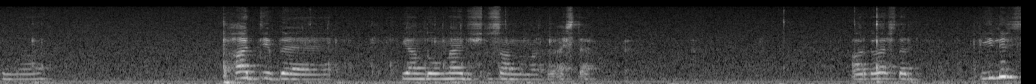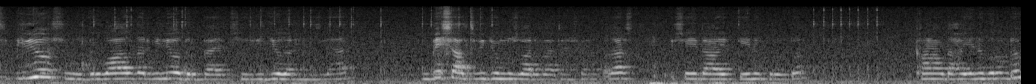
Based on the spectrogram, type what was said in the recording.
Şuna. Hadi be. Bir anda onlar düştü sandım arkadaşlar. Arkadaşlar bilir, biliyorsunuzdur bazıları biliyordur belki videolarımı izleyen. 5-6 videomuz var zaten şu ana kadar. Şey daha yeni kuruldu. Kanal daha yeni kuruldu.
